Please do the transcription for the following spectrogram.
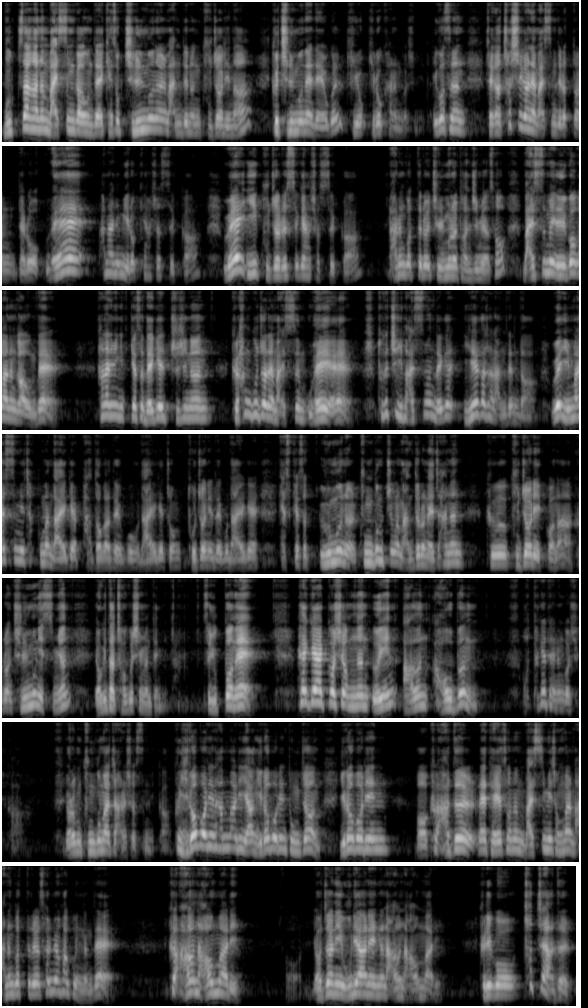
묵상하는 말씀 가운데 계속 질문을 만드는 구절이나 그 질문의 내용을 기록, 하는 것입니다. 이것은 제가 첫 시간에 말씀드렸던 대로 왜 하나님이 이렇게 하셨을까? 왜 이 구절을 쓰게 하셨을까? 라는 것들을 질문을 던지면서 말씀을 읽어가는 가운데 하나님께서 내게 주시는 그 한 구절의 말씀 외에 도대체 이 말씀은 내게 이해가 잘 안 된다. 왜 이 말씀이 자꾸만 나에게 바더가 되고 나에게 좀 도전이 되고 나에게 계속해서 의문을 궁금증을 만들어내자 하는 그 구절이 있거나 그런 질문이 있으면 여기다 적으시면 됩니다. 그래서 6번에 회개할 것이 없는 의인 아흔 아홉은 어떻게 되는 것일까? 여러분 궁금하지 않으셨습니까? 그 잃어버린 한 마리 양, 잃어버린 동전, 잃어버린 어, 그 아들에 대해서는 말씀이 정말 많은 것들을 설명하고 있는데 그 아흔아홉 마리 어, 여전히 우리 안에 있는 아흔아홉 마리 그리고 첫째 아들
